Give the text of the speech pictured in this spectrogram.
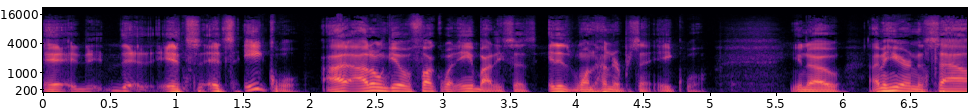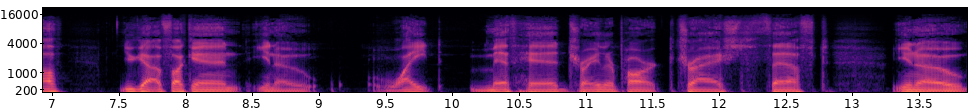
It, it, it's it's equal. I, I don't give a fuck what anybody says. It is 100% equal. You know i'm here in the south. You got fucking you know white meth head, trailer park, trash, theft, you know,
